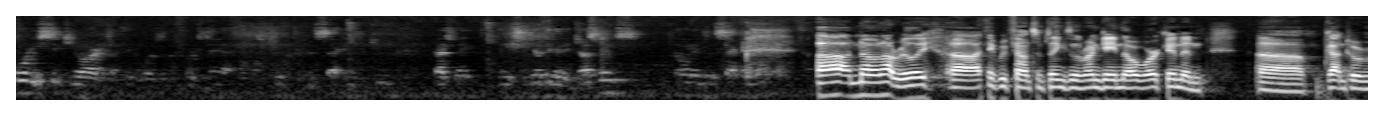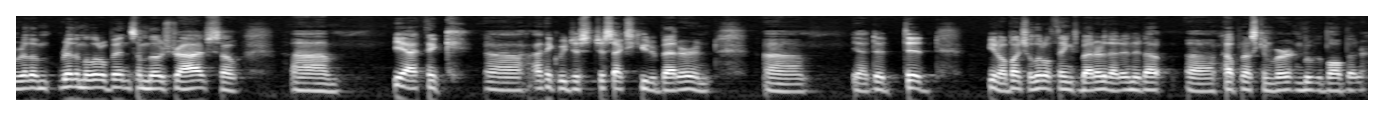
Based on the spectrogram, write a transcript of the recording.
You had 46 yards, I think it was in the first half, almost two in the second. Did you guys make any significant adjustments going into the second half? Uh, no, not really. Uh, I think we found some things in the run game that were working and uh, got into a rhythm rhythm a little bit in some of those drives. So, um, yeah, I think uh, I think we just just executed better and um, yeah, did did you know a bunch of little things better that ended up uh, helping us convert and move the ball better.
